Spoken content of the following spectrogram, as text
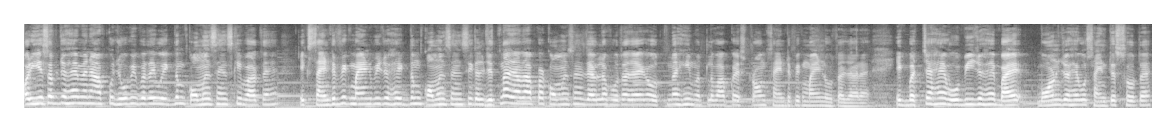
और ये सब जो है, मैंने आपको जो भी बताई, वो एकदम कॉमन सेंस की बातें हैं। एक साइंटिफिक माइंड भी जो है एकदम कॉमन सेंसिकल जितना ज़्यादा आपका कॉमन सेंस डेवलप होता जाएगा, उतना ही मतलब आपका स्ट्रॉन्ग साइंटिफिक माइंड होता जा रहा है। एक बच्चा है, वो भी जो है बाय बॉन्ड जो है वो साइंटिस्ट होता है।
